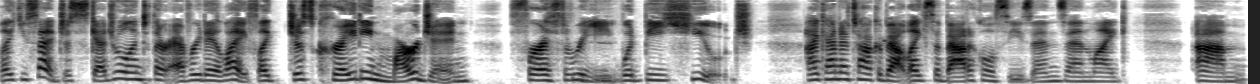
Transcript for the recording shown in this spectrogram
like you said, just schedule into their everyday life. Like just creating margin for a 3 Mhm. would be huge. I kind of talk about like sabbatical seasons and like um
